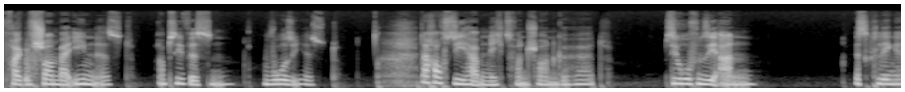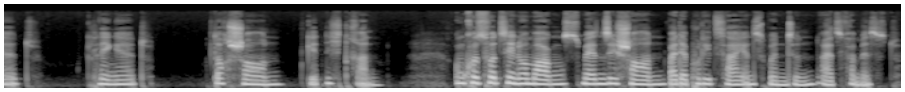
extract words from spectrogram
fragt, ob Sean bei ihnen ist, ob sie wissen, wo sie ist. Doch auch sie haben nichts von Sean gehört. Sie rufen sie an. Es klingelt, klingelt. Doch Sean geht nicht dran. Um kurz vor 10 Uhr morgens melden sie Sean bei der Polizei in Swinton als vermisst.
